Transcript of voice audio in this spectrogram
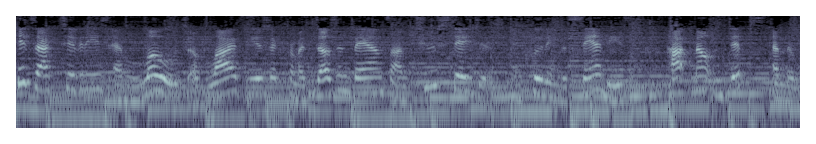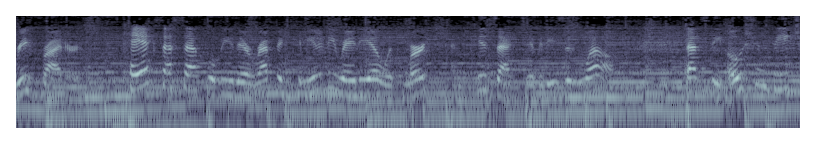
kids activities, and loads of live music from a dozen bands on two stages, including the Sandys, Hot Mountain Dips, and the Reef Riders. KXSF will be there repping community radio with merch and kids activities as well. That's the Ocean Beach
